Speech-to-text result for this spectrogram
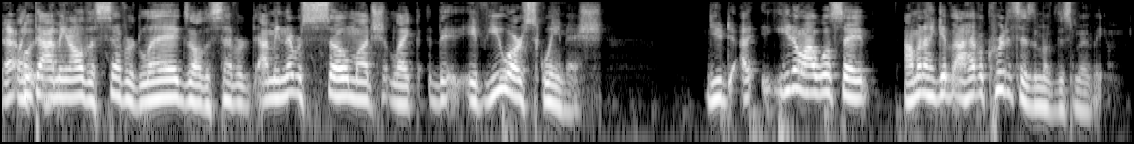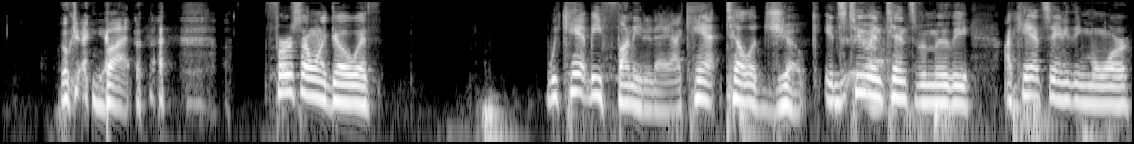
That Like was- that, I mean, all the severed legs, all the severed. I mean, there was so much. Like, the, if you are squeamish, you you know, I will say, I'm gonna give. I have a criticism of this movie. Okay, But first, I want to go with we can't be funny today. I can't tell a joke. It's too intense of a movie. I can't say anything more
